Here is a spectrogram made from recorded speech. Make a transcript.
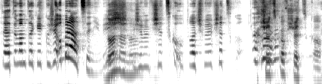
to já to mám tak jakože obráceně, víš, No, no, no. že mi všecko utlačuje všecko. Všecko, všecko.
